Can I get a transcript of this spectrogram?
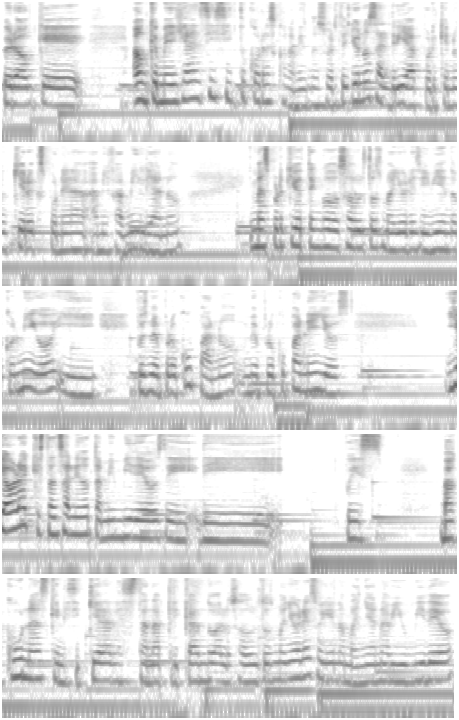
pero aunque, aunque me dijeran sí, sí, tú corres con la misma suerte, yo no saldría porque no quiero exponer a mi familia, ¿no? Más porque yo tengo dos adultos mayores viviendo conmigo y pues me preocupa, ¿no? Me preocupan ellos. Y ahora que están saliendo también videos de, de pues vacunas que ni siquiera les están aplicando a los adultos mayores. Hoy en la mañana vi un video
